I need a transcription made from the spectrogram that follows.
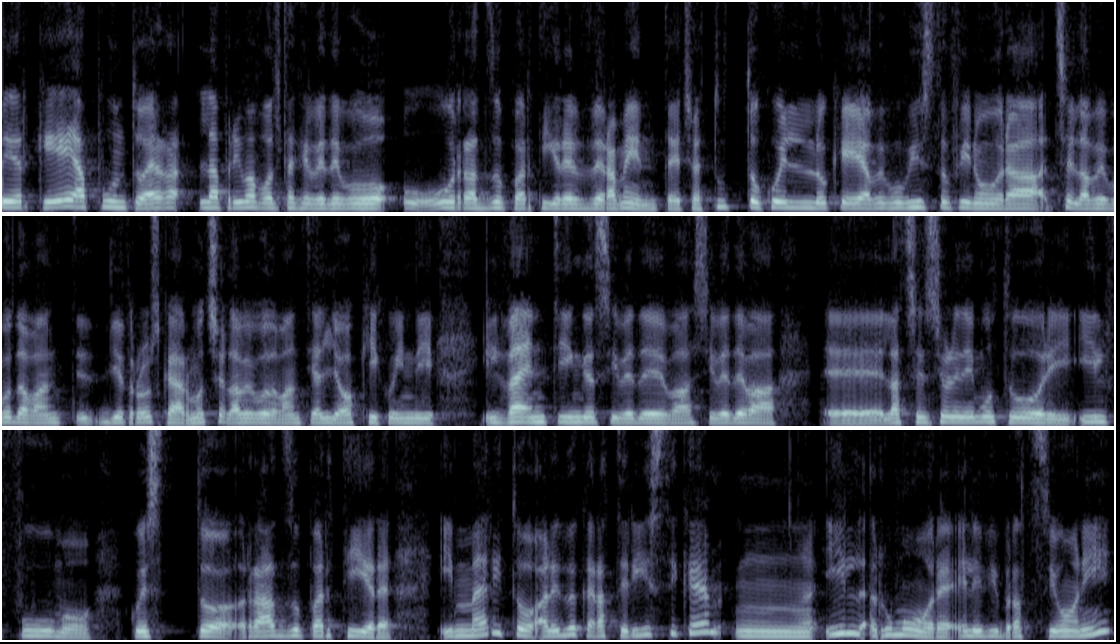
perché appunto era la prima volta che vedevo un razzo partire veramente, cioè tutto quello che avevo visto finora ce l'avevo davanti, dietro lo schermo, ce l'avevo davanti agli occhi, quindi il venting si vedeva, si vedeva eh, l'accensione dei motori, il fumo, questo razzo partire. In merito alle due caratteristiche, mh, il rumore e le vibrazioni.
